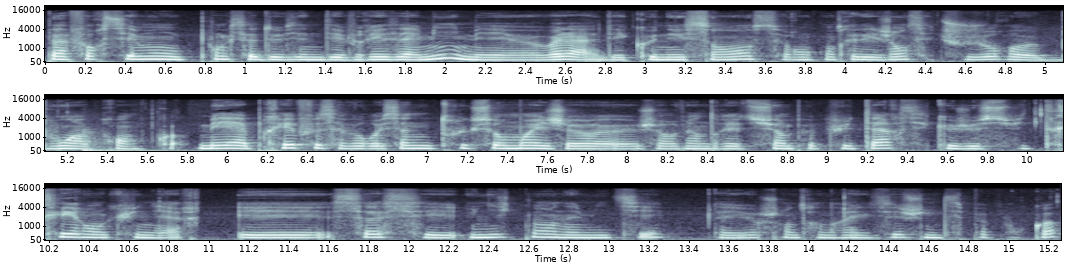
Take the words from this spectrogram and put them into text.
Pas forcément au point que ça devienne des vrais amis, mais euh, voilà, des connaissances, rencontrer des gens, c'est toujours euh, bon à prendre quoi. Mais après, il faut savoir aussi un autre truc sur moi et je, reviendrai dessus un peu plus tard, c'est que je suis très rancunière. Et ça, c'est uniquement en amitié. D'ailleurs, je suis en train de réaliser, je ne sais pas pourquoi.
